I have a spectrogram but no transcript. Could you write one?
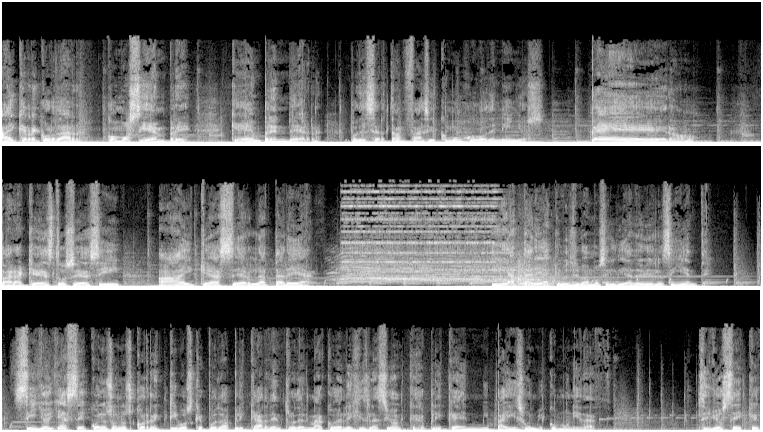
Hay que recordar, como siempre, que emprender puede ser tan fácil como un juego de niños. Pero, para que esto sea así, hay que hacer la tarea. Y la tarea que nos llevamos el día de hoy es la siguiente. Si yo ya sé cuáles son los correctivos que puedo aplicar dentro del marco de legislación que se aplica en mi país o en mi comunidad, si yo sé que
